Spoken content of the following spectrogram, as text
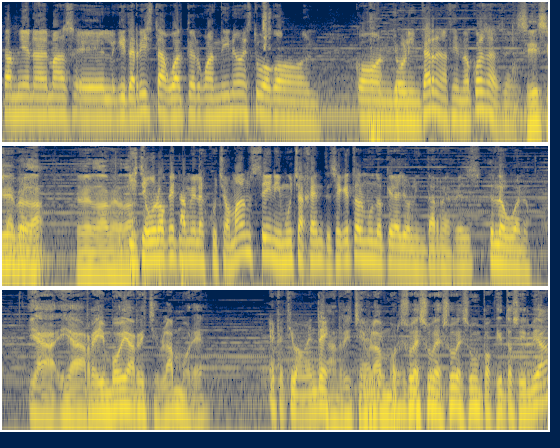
también, además, el guitarrista Walter Guandino estuvo con, con Joe Lynn Turner haciendo cosas. ¿eh? Sí, sí, O sea es verdad, es verdad, es verdad. Y seguro que también lo escuchó Malmsteen y mucha gente. Sé que todo el mundo quiere a Joe Lynn Turner, es, es lo bueno. Y a, y a Rainbow y a Richie Blackmore, ¿eh? Efectivamente. A Richie Eh, Blackmore. Sube, sube, sube, sube un poquito, Silvia.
